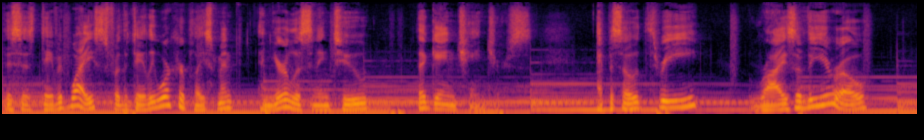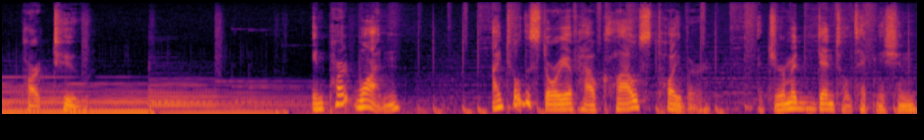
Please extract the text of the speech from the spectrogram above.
This is David Weiss for the Daily Worker Placement, and you're listening to The Game Changers, Episode 3 Rise of the Euro, Part 2. In Part 1, I told the story of how Klaus Teuber, a German dental technician,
